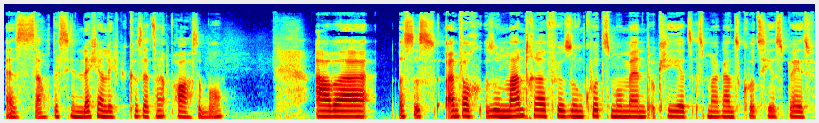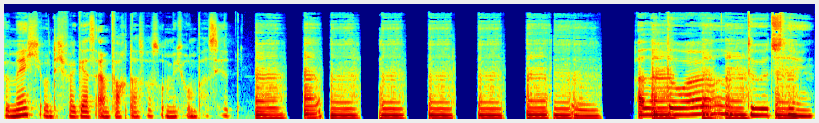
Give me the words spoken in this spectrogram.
Es ist auch ein bisschen lächerlich, because that's not possible. Aber es ist einfach so ein Mantra für so einen kurzen Moment, okay, jetzt ist mal ganz kurz hier Space für mich und ich vergesse einfach das, was um mich rum passiert. I let the world do its thing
